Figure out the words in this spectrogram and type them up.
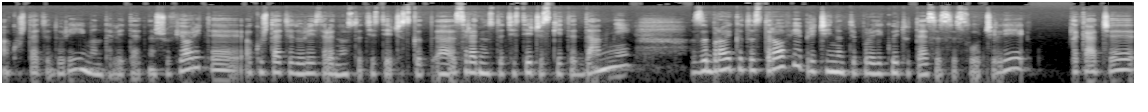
ако щете дори и менталитет на шофьорите, ако щете дори средностатистическите данни, за брой катастрофи и причините, поради които те са се случили. Така че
